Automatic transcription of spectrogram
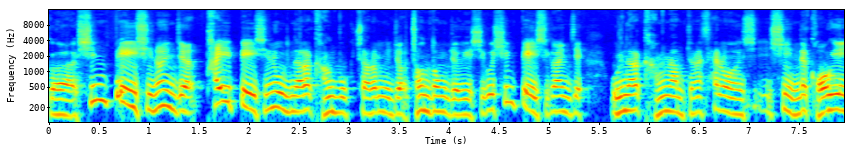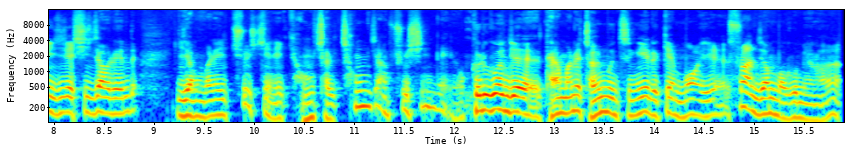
그 신베이시는 이제 타이베이시는 우리나라 강북처럼 이제 전통적이시고 신베이시가 이제 우리나라 강남처럼 새로운 시 인데 거기에 이제 시작을 했는데 이 양반의 출신이 경찰청장 출신이래요. 그리고 이제 대만의 젊은 층이 이렇게 뭐 술 한잔 먹으면은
